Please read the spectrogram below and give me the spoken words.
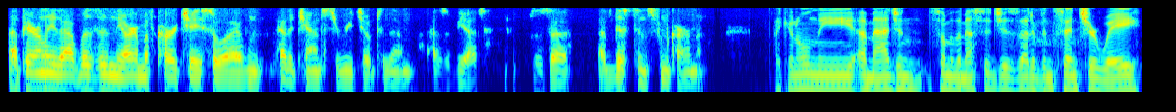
apparently, that was in the RM of Cartier, so I haven't had a chance to reach out to them as of yet. It was a, a distance from Carman. I can only imagine some of the messages that have been sent your way,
